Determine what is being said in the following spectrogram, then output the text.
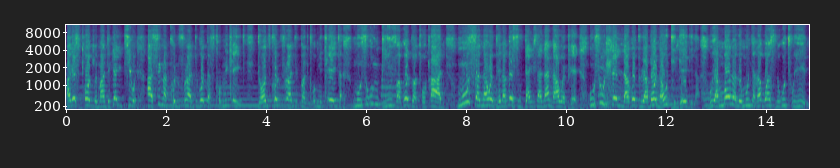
ake sixoxe manje kuyaye kuthiwe asingaconfront kodwa sicommunicate. Don't confront but communicate musa ukumgiva kodwa xoxani. Musa nawe phela bese udayisana ngawe phela. Usuhleli la kodwa uyabona udingeki la. Uyambona lo muntu akakwazi nokuthi uyini.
